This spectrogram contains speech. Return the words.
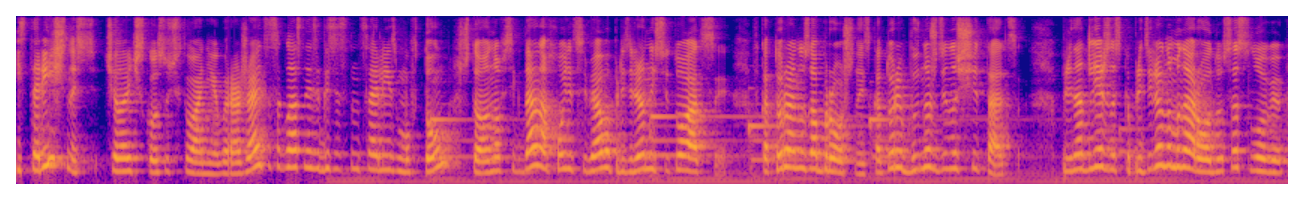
Историчность человеческого существования выражается, согласно экзистенциализму, в том, что оно всегда находит себя в определенной ситуации, в которой оно заброшено, и с которой вынуждено считаться – принадлежность к определенному народу, сословию,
